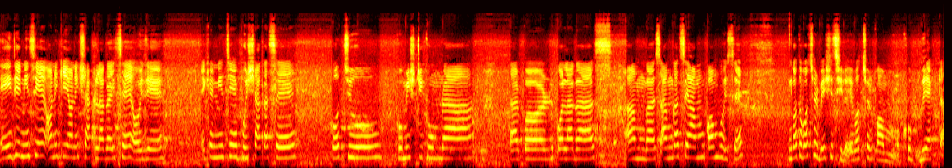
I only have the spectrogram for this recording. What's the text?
এই যে নিচে অনেকেই অনেক শাক লাগাইছে, ওই যে এখানে নিচে পুঁই শাক আছে, কচু, কু- মিষ্টি কুমড়া, তারপর কলা গাছ, আম গাছ। আম গাছে আম কম হয়েছে গত বছর বেশি ছিল, এবছর কম, খুব দু একটা।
